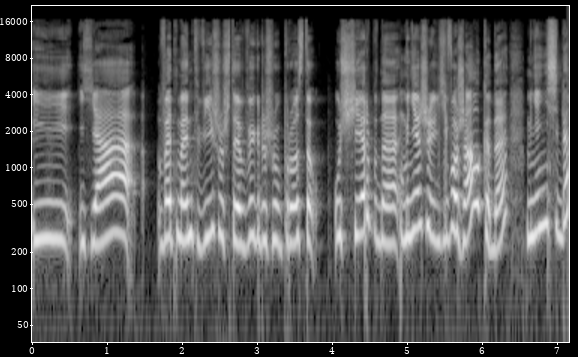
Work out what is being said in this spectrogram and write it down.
И я в этот момент вижу, что я выгляжу просто ущербно. Мне же его жалко, да? Мне не себя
